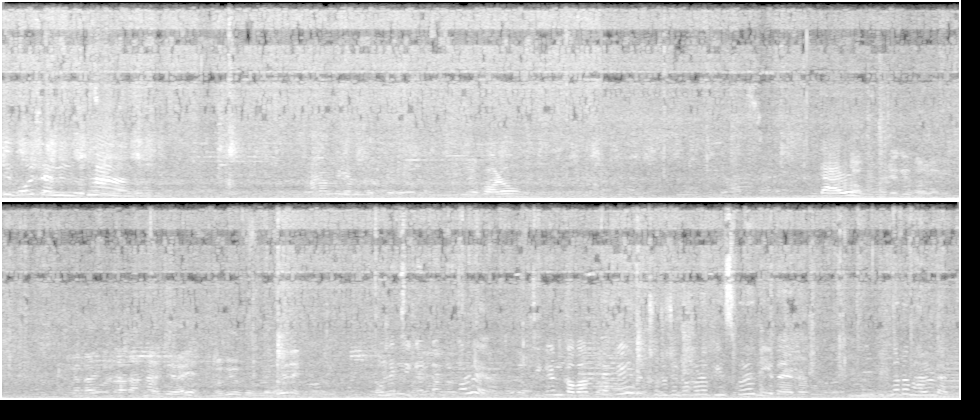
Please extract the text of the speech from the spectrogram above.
তুই বলছ আমি না গরম দারুণ মানে চিকেন করে চিকেন কাবাবটাকে ছোট ছোট করে পিস করে দিয়ে দেয় এটা ভালো লাগে।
